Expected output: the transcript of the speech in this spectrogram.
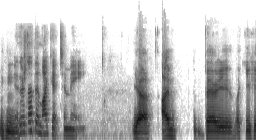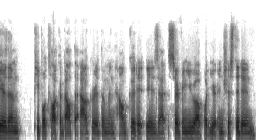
hmm There's nothing like it to me. yeah i'm very like you hear them people talk about the algorithm and how good it is at serving you up what you're interested in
